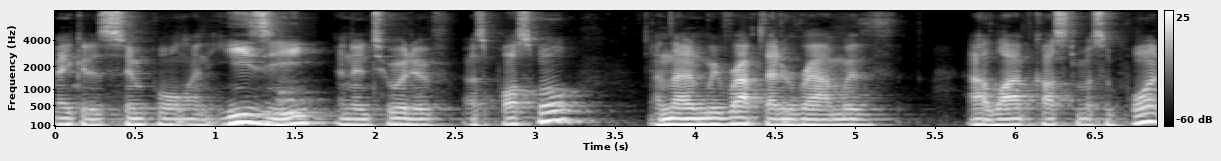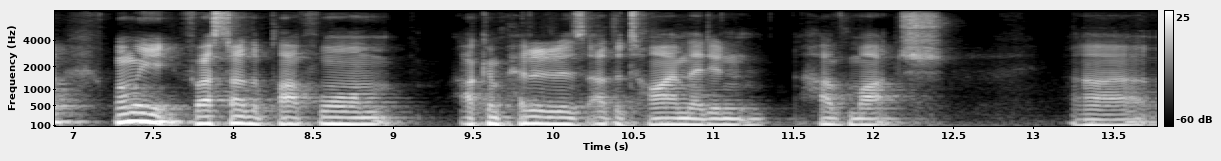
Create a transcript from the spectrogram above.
make it as simple and easy and intuitive as possible? And then we wrap that around with our live customer support. When we first started the platform, our competitors at the time they didn't have much uh,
